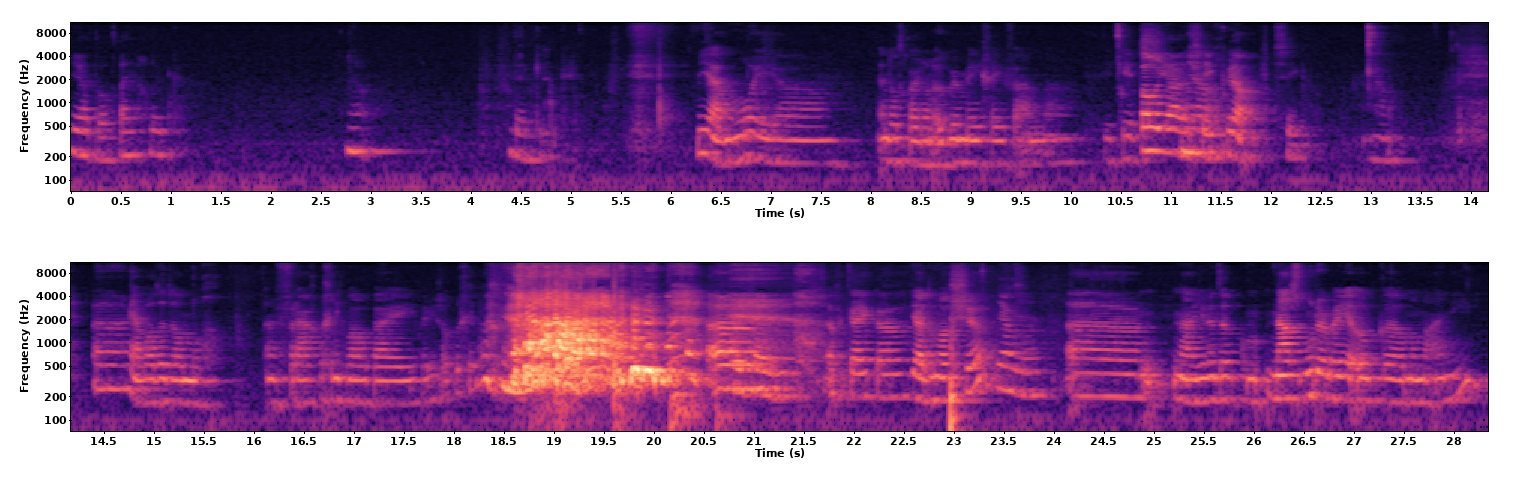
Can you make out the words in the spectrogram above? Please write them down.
ja, dat eigenlijk. Ja. Denk ik. Ja, mooi. eh, en dat kan je dan ook weer meegeven aan eh, je kids. Oh ja, Ja. zeker. Ja. zeker. Ja. Eh, ja, we hadden dan nog een vraag. Begin ik wel bij. Wil je zo beginnen? Eh, even kijken. Ja, dan was je. Ja hoor. Eh, nou, je bent ook, naast moeder ben je ook eh, mama Annie.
